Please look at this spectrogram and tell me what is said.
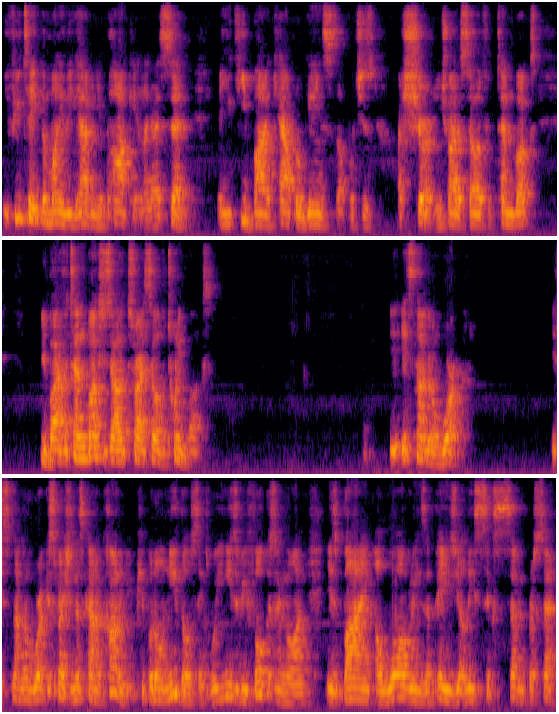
if you take the money that you have in your pocket, like I said, and you keep buying capital gains stuff, which is a shirt, and you try to sell it for 10 bucks, you buy it for 10 bucks, you try to sell it for 20 bucks. It's not going to work. It's not going to work, especially in this kind of economy. People don't need those things. What you need to be focusing on is buying a Walgreens that pays you at least six, seven percent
